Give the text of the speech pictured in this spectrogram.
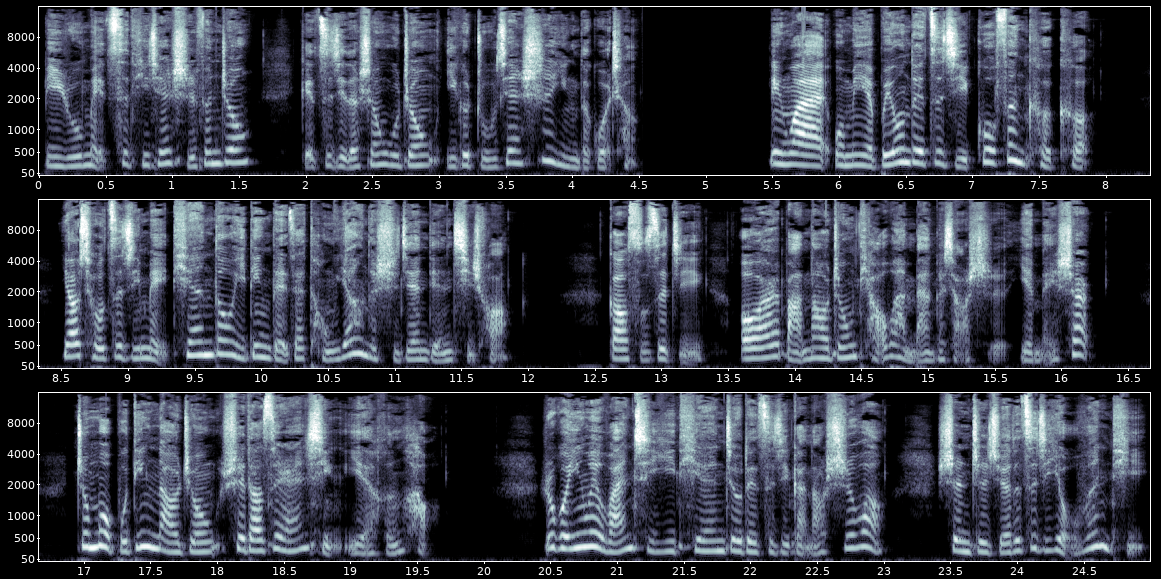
比如每次提前十分钟，给自己的生物钟一个逐渐适应的过程。另外，我们也不用对自己过分苛刻，要求自己每天都一定得在同样的时间点起床。告诉自己，偶尔把闹钟调晚半个小时也没事儿。周末不定闹钟，睡到自然醒也很好。如果因为晚起一天就对自己感到失望，甚至觉得自己有问题，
